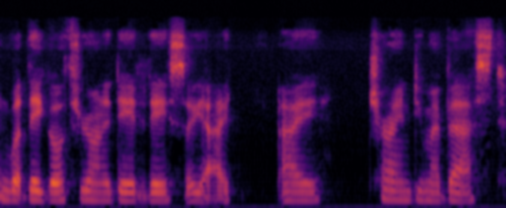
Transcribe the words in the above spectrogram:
and what they go through on a day to day. So yeah, I I try and do my best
